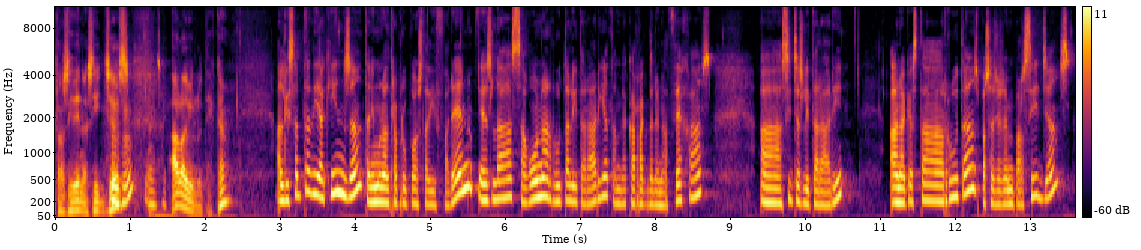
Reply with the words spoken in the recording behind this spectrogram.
resident a Sitges, uh -huh, a la biblioteca. El dissabte dia 15 tenim una altra proposta diferent, és la segona ruta literària, també a càrrec d'Helena Cejas, a Sitges Literari. En aquesta ruta ens passejarem per Sitges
